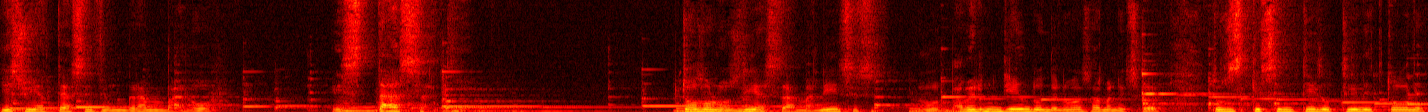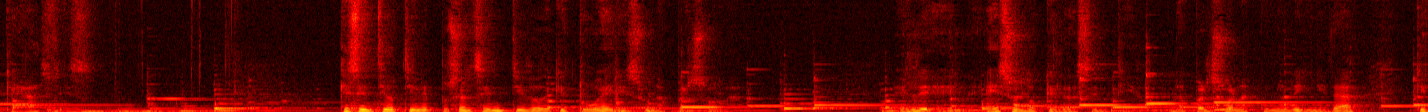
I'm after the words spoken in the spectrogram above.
Y eso ya te hace de un gran valor. Estás aquí todos los días amaneces, ¿no? Va a haber un día en donde no vas a amanecer. Entonces, ¿qué sentido tiene todo lo que haces? ¿Qué sentido tiene? Pues el sentido de que tú eres una persona. eso es lo que le da sentido. Una persona con una dignidad que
